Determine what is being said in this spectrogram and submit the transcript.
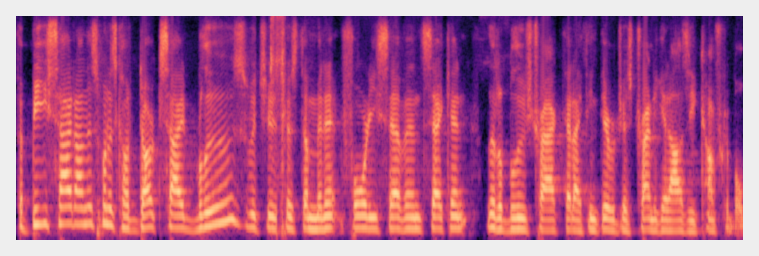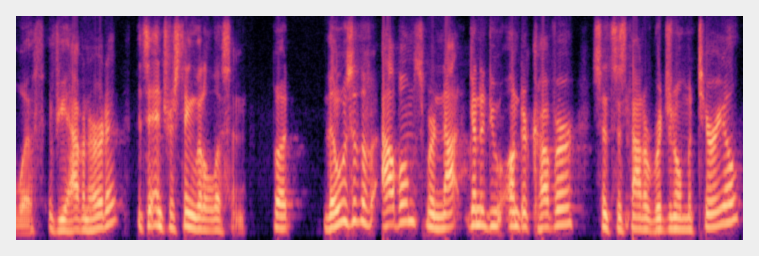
The B side on this one is called Dark Side Blues, which is just a minute 47 second little blues track that I think they were just trying to get Ozzy comfortable with. If you haven't heard it, it's an interesting little listen. But those are the albums we're not going to do undercover since it's not original material.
